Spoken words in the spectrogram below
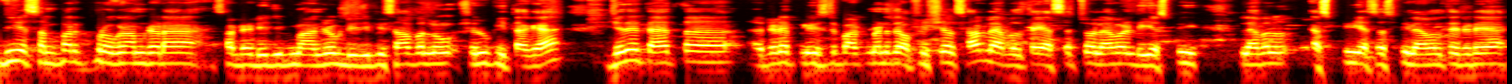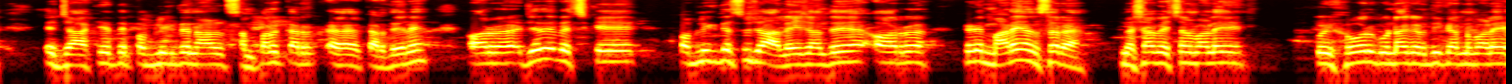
ਜੀ ਇਹ ਸੰਪਰਕ ਪ੍ਰੋਗਰਾਮ ਜਿਹੜਾ ਹੈ, ਸਾਡੇ ਡੀਜੀਪੀ ਮਾਨਯੋਗ ਡੀਜੀਪੀ ਸਾਹਿਬ ਵੱਲੋਂ ਸ਼ੁਰੂ ਕੀਤਾ ਗਿਆ ਜਿਹਦੇ ਤਹਿਤ ਜਿਹੜੇ ਪੁਲਿਸ ਡਿਪਾਰਟਮੈਂਟ ਦੇ ਅਫੀਸ਼ੀਅਲ ਹਰ ਲੈਵਲ ਤੇ SHO level DSP level SP SSP level ਤੇ ਜਿਹੜੇ ਆ ਇਹ ਜਾ ਕੇ ਤੇ ਪਬਲਿਕ ਦੇ ਨਾਲ ਸੰਪਰਕ ਕਰ- ਕਰਦੇ ਨੇ ਔਰ ਜਿਹਦੇ ਵਿੱਚ ਕਿ ਪਬਲਿਕ ਦੇ ਸੁਝਾਅ ਲਏ ਜਾਂਦੇ ਆ ਔਰ ਜਿਹੜੇ ਮਾੜੇ ਅਨਸਰ ਹੈ ਨਸ਼ਾ ਵੇਚਣ ਵਾਲੇ ਕੋਈ ਹੋਰ ਗੁੰਡਾਗਰਦੀ ਕਰਨ ਵਾਲੇ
